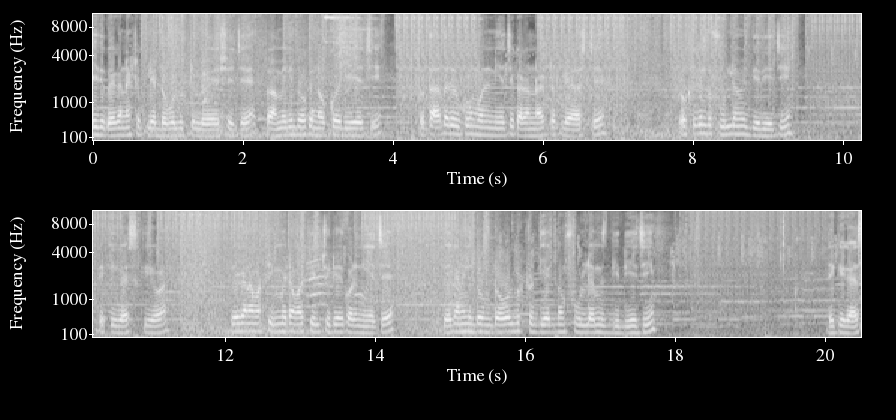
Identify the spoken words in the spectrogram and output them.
এই দেখো, এখানে একটা প্লেয়ার ডবল উইকেট লয়ে এসেছে। তো আমি কিন্তু ওকে নক করে দিয়েছি। তো তাড়াতাড়ি ওকে মনে নিয়েছে, কারণ একটা প্লেয়ার আসছে। তো ওকে কিন্তু ফুল ড্যামেজ দিয়ে দিয়েছি। দেখি গাইস কী হয়। তো এখানে আমার টিমমেট আমার কিল চুরি করে নিয়েছে। তো এখানে কিন্তু ডবল ভিক্টর দিয়ে একদম ফুল ড্যামেজ দিয়ে দিয়েছি। দেখি গ্যাস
